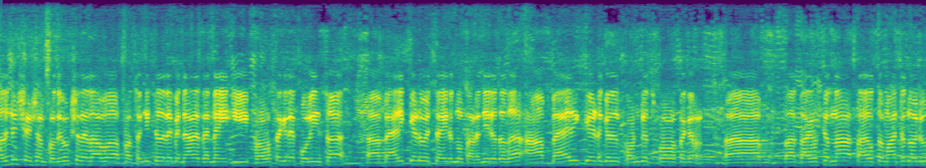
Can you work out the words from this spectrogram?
അതിനുശേഷം പ്രതിപക്ഷ നേതാവ് പ്രസംഗിച്ചതിന് പിന്നാലെ തന്നെ ഈ പ്രവർത്തകരെ പോലീസ് ബാരിക്കേഡ് വെച്ചായിരുന്നു തടഞ്ഞിരുന്നത്. ആ ബാരിക്കേഡുകൾ കോൺഗ്രസ് പ്രവർത്തകർ തകർക്കുന്ന തകർത്ത് മാറ്റുന്ന ഒരു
